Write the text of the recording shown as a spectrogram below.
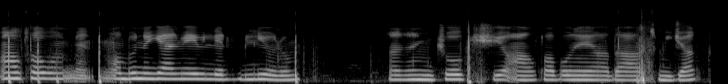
6 abone, abone gelmeyebilir biliyorum. Zaten çoğu kişi 6 aboneye da atmayacak.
